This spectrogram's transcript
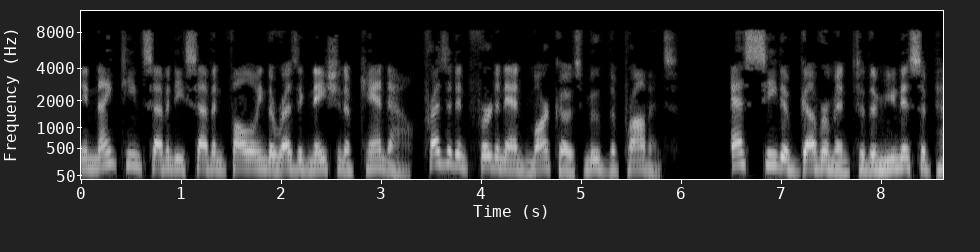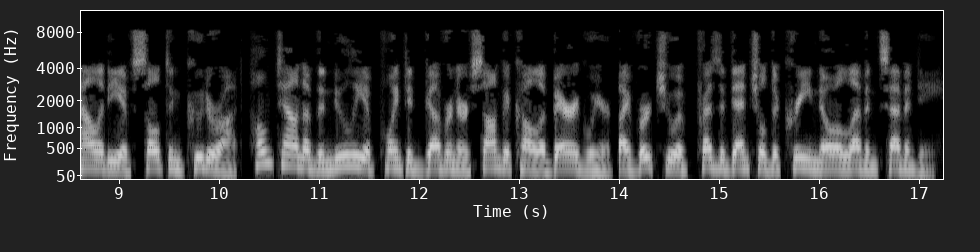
In 1977 following the resignation of Candao, President Ferdinand Marcos moved the province seat of government to the municipality of Sultan Kudarat, hometown of the newly appointed governor Sanggakala Baraguer by virtue of Presidential Decree No. 1170.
